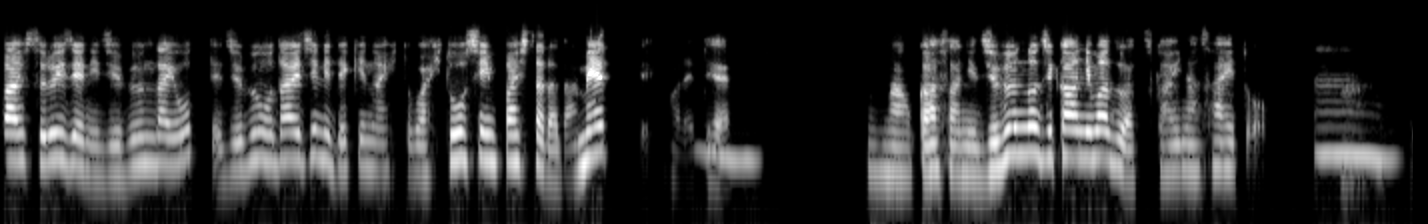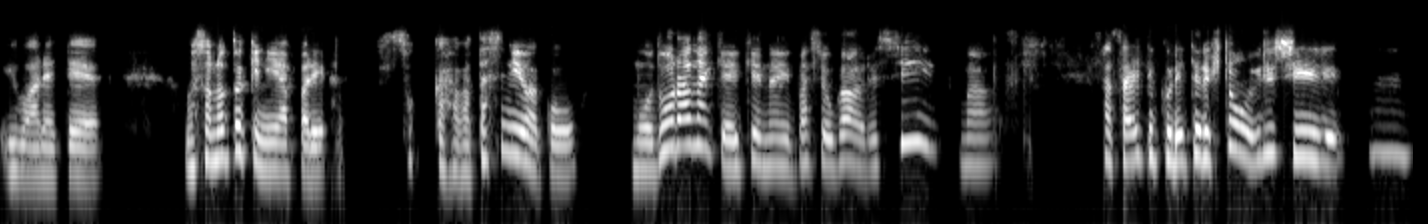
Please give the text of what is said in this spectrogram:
配する以前に自分だよって、自分を大事にできない人は人を心配したらダメって言われて、まあお母さんに自分の時間にまずは使いなさいとうん。言われて、まあ、その時にやっぱり、そっか、私にはこう、戻らなきゃいけない場所があるし、まあ、支えてくれてる人もいるし、うん。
